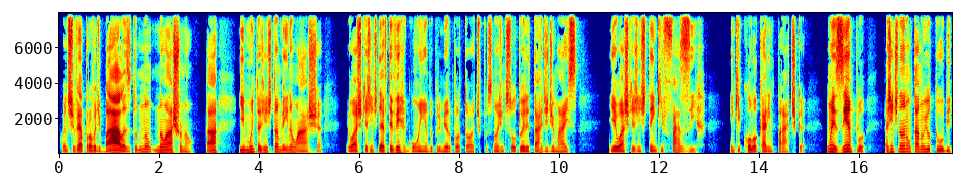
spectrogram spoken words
quando estiver a prova de balas e tudo. Não, não acho, não, tá? E muita gente também não acha. Eu acho que a gente deve ter vergonha do primeiro protótipo, senão a gente soltou ele tarde demais. Eu acho que a gente tem que fazer tem que colocar em prática. Um exemplo, a gente ainda não está no YouTube.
